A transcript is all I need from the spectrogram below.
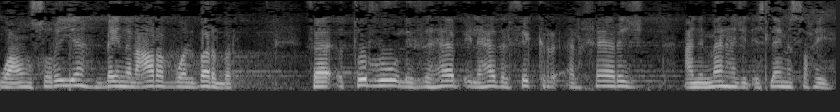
وعنصرية بين العرب والبربر. فاضطروا للذهاب إلى هذا الفكر الخارج عن المنهج الإسلامي الصحيح.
